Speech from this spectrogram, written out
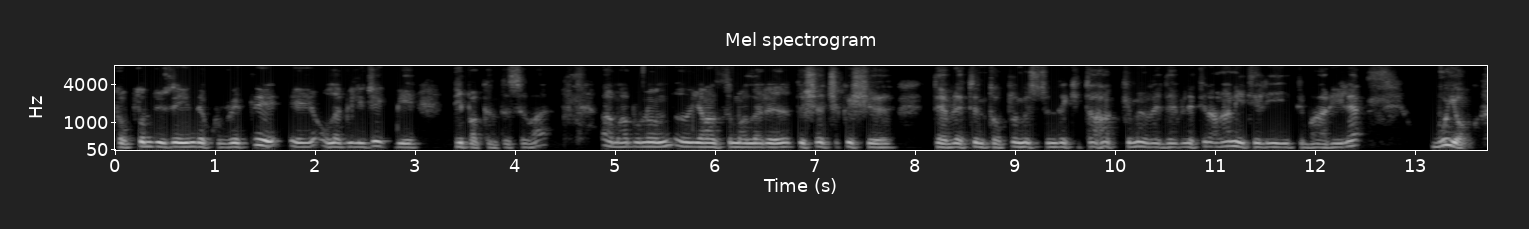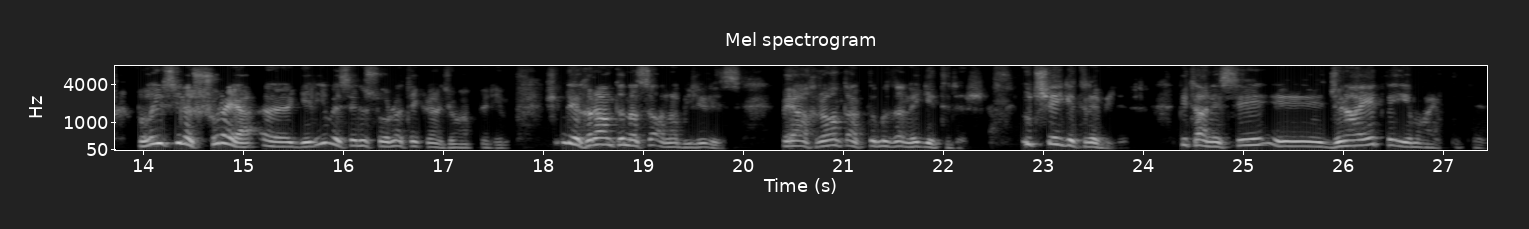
Toplum düzeyinde kuvvetli e, olabilecek bir dip akıntısı var. Ama bunun yansımaları, dışa çıkışı, devletin toplum üstündeki tahakkümü ve devletin ana niteliği itibariyle bu yok. Dolayısıyla şuraya e, geleyim ve senin soruna tekrar cevap vereyim. Şimdi Hrant'ı nasıl anabiliriz? Veya Hrant aklımıza ne getirir? Üç şey getirebilir. Bir tanesi e, cinayet ve ima ettikleri.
